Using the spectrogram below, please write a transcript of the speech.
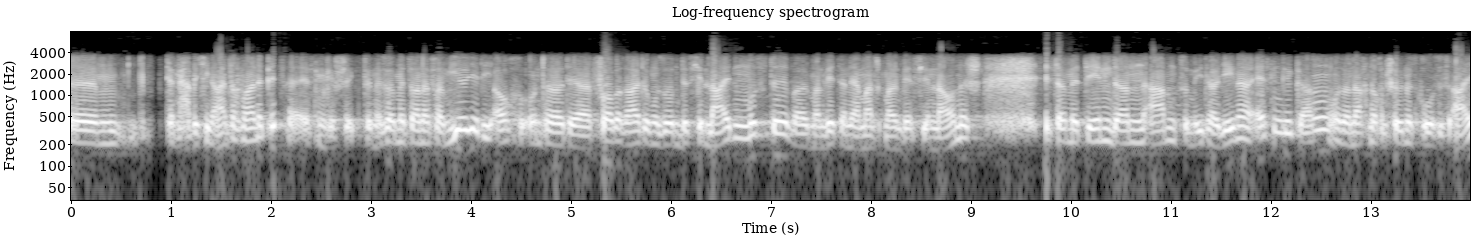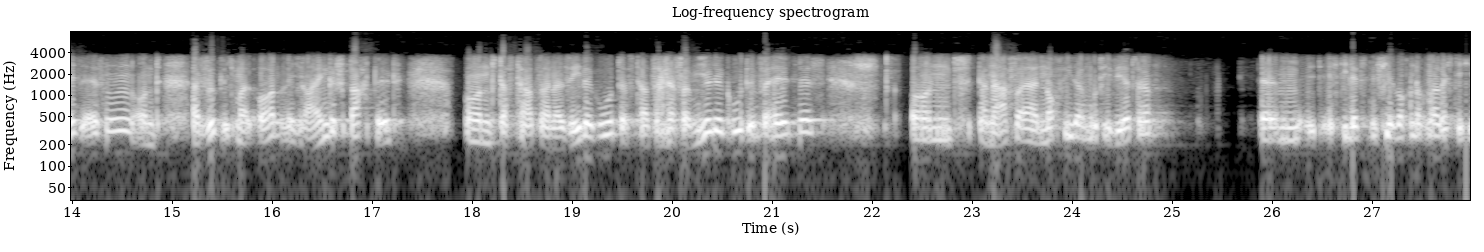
ähm, dann habe ich ihn einfach mal eine Pizza essen geschickt. Dann ist er mit seiner Familie, die auch unter der Vorbereitung so ein bisschen leiden musste, weil man wird dann ja manchmal ein bisschen launisch, ist er mit denen dann abends zum Italiener essen gegangen und danach noch ein schönes großes Eis essen und hat wirklich mal ordentlich reingespachtelt. Und das tat seiner Seele gut, das tat seiner Familie gut im Verhältnis. Und danach war er noch wieder motivierter ähm, die letzten vier Wochen noch mal richtig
